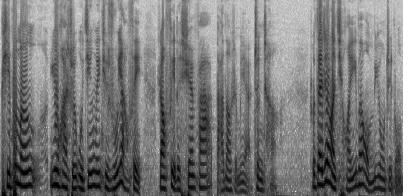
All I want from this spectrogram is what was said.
脾不能运化水谷精微去濡养肺，让肺的宣发达到什么呀？正常。说在这样的情况，一般我们用这种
